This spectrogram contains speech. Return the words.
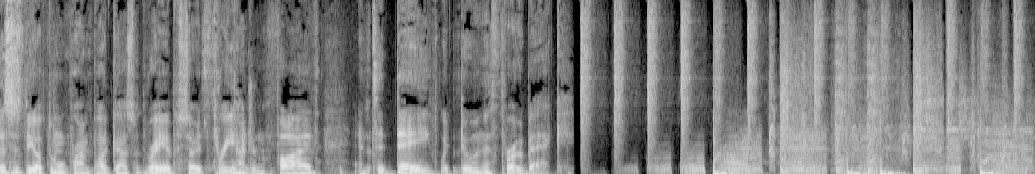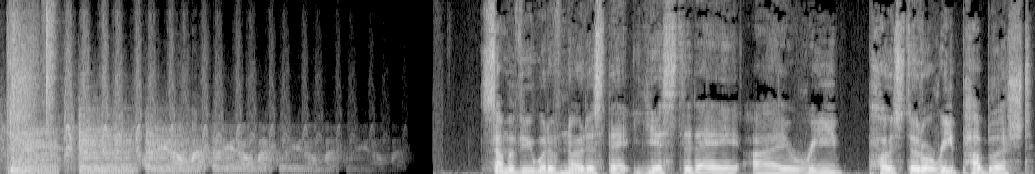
This is the Optimal Prime Podcast with Ray, episode 305, and today we're doing a throwback. Some of you would have noticed that yesterday I reposted or republished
